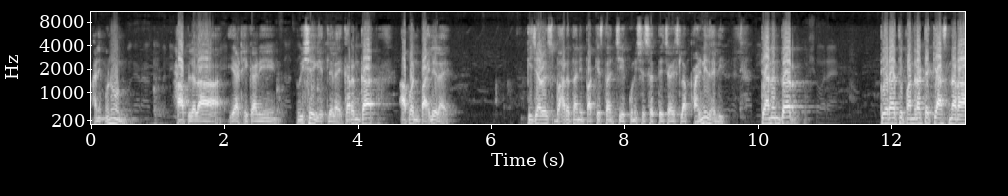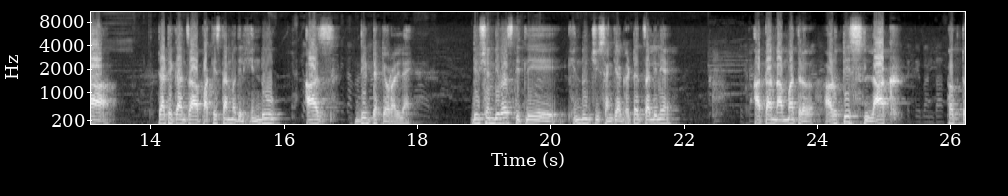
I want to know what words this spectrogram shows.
आणि म्हणून हा आपल्याला या ठिकाणी विषय घेतलेला आहे. कारण का आपण पाहिलेला आहे की ज्यावेळेस भारत आणि पाकिस्तानची एकोणीसशे सत्तेचाळीसला फाळणी झाली त्यानंतर तेरा ते पंधरा टक्के असणारा त्या ठिकाणचा पाकिस्तानमधील हिंदू आज दीड टक्क्यावर आलेला आहे. दिवसेंदिवस तिथली हिंदूंची संख्या घटत चाललेली आहे. आता नाममात्र अडतीस लाख फक्त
